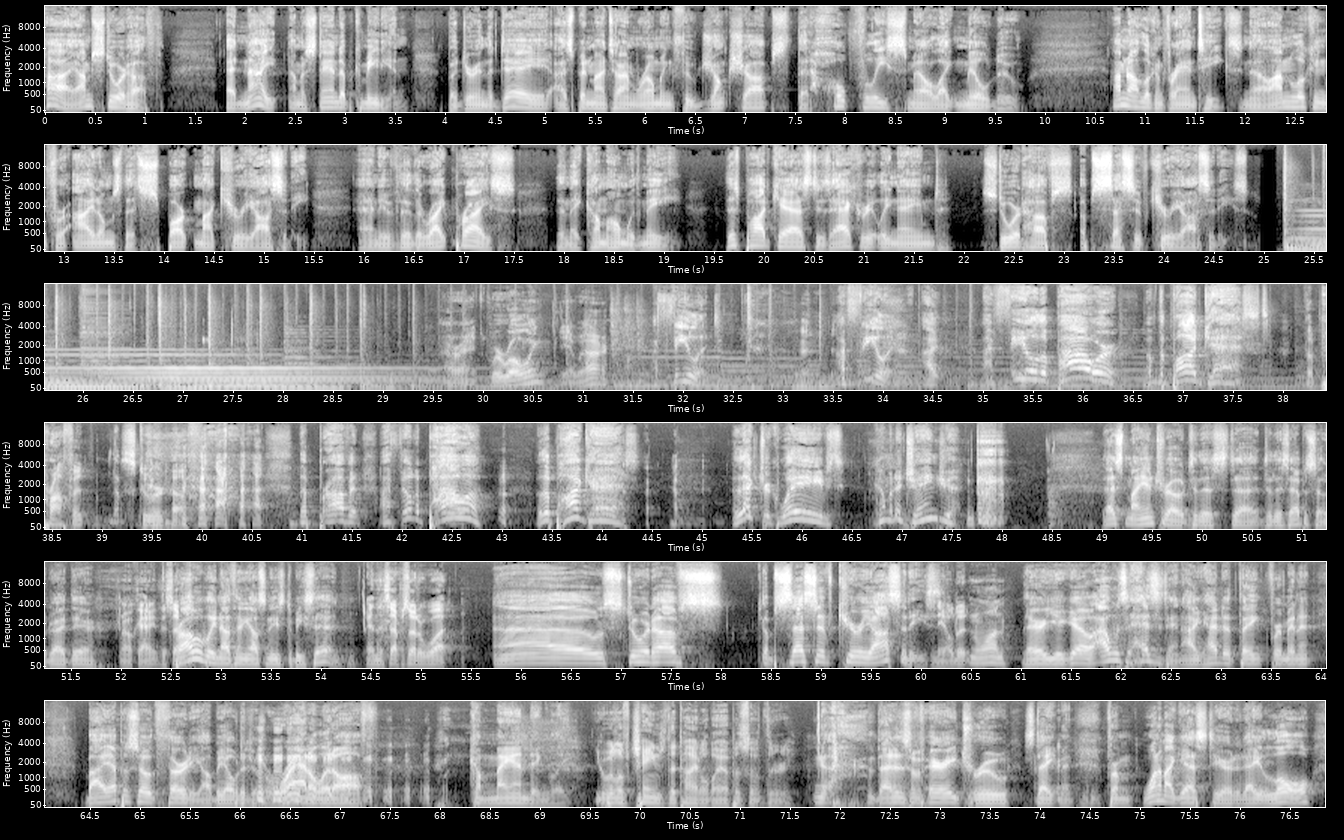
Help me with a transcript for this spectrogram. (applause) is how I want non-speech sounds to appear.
Hi, I'm Stuart Huff. At night, I'm a stand up comedian, but during the day, I spend my time roaming through junk shops that hopefully smell like mildew. I'm not looking for antiques. No, I'm looking for items that spark my curiosity. And if they're the right price, then they come home with me. This podcast is accurately named Stuart Huff's Obsessive Curiosities. Right. We're rolling? Yeah, we are. I feel it. I feel it. I I feel the power of the podcast. The prophet, the, Stuart (laughs) Huff. The prophet. I feel the power of the podcast. Electric waves coming to change you. That's my intro to this uh, to this episode right there. Okay. This episode, Probably nothing else needs to be said. in this episode of what? Oh, Stuart Huff's obsessive curiosities. Nailed it in one. There you go. I was hesitant. I had to think for a minute. By episode 30, I'll be able to just (laughs) rattle it off commandingly. You will have changed the title by episode 30. (laughs) that is a very true statement from one of my guests here today, Lowell.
